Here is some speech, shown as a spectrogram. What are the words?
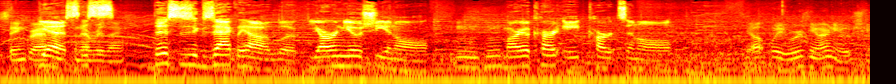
Same graphics yes, and everything. This is exactly how it looked. Yarn Yoshi and all, Mm-hmm. Mario Kart 8 carts and all. Yep. Wait, where's the Arn Yoshi?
